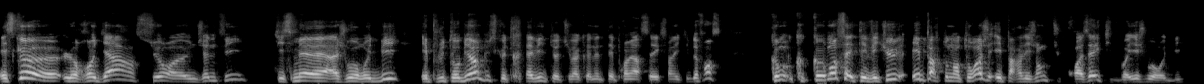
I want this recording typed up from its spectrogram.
Est-ce que le regard sur une jeune fille qui se met à jouer au rugby est plutôt bien, puisque très vite, tu vas connaître tes premières sélections d'équipe de France? Comment ça a été vécu, et par ton entourage, et par les gens que tu croisais et qui te voyaient jouer au rugby?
